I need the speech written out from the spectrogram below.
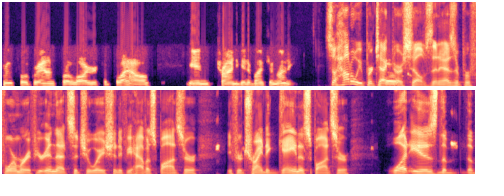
fruitful ground for a lawyer to plow in trying to get a bunch of money. So how do we protect so, ourselves then as a performer if you're in that situation, if you have a sponsor, if you're trying to gain a sponsor, what is the the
